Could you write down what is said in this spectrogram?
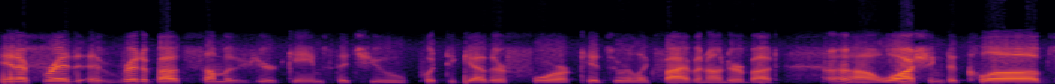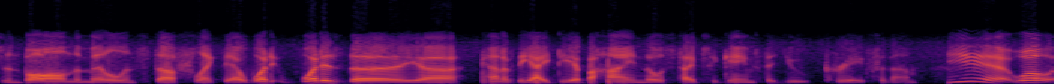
And I've read I've read about some of your games that you put together for kids who are like five and under about Uh-huh. uh, washing the clubs and ball in the middle and stuff like that. What what is the uh, kind of the idea behind those types of games that you create for them? Yeah, well,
